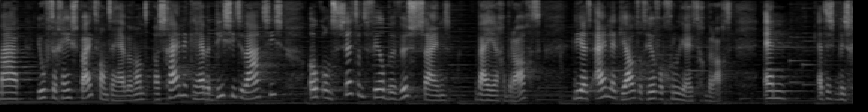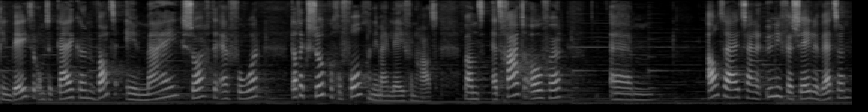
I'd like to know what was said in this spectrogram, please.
Maar je hoeft er geen spijt van te hebben. Want waarschijnlijk hebben die situaties ook ontzettend veel bewustzijn bij je gebracht. Die uiteindelijk jou tot heel veel groei heeft gebracht. En het is misschien beter om te kijken wat in mij zorgde ervoor dat ik zulke gevolgen in mijn leven had. Want het gaat over. Um, altijd zijn er universele wetten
